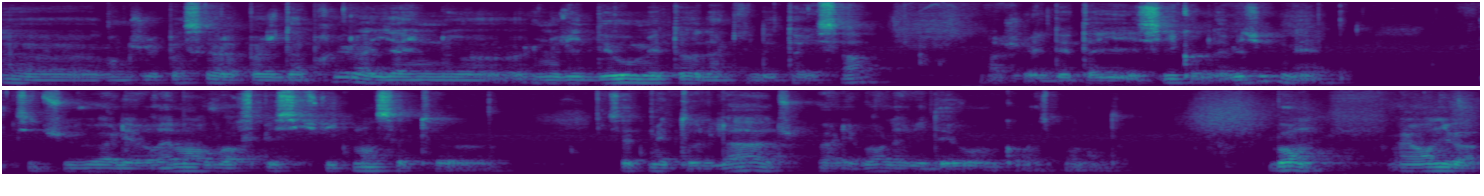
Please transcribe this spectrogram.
euh, donc je vais passer à la page d'après, là il y a une, vidéo méthode hein, qui détaille ça. je vais le détailler ici comme d'habitude, mais si tu veux aller vraiment voir spécifiquement cette, euh, cette méthode-là, tu peux aller voir la vidéo correspondante. Bon, alors on y va.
